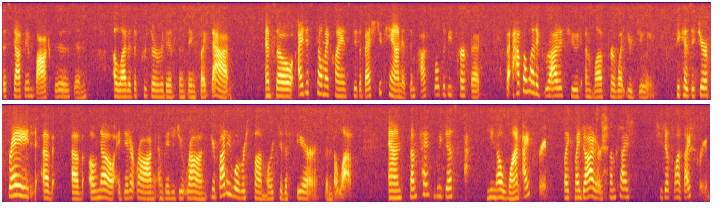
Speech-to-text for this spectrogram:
the stuff in boxes and a lot of the preservatives and things like that. And so I just tell my clients do the best you can. It's impossible to be perfect, but have a lot of gratitude and love for what you're doing Because if you're afraid of of oh no, I did it wrong, I'm going to do it wrong, your body will respond more to the fear than the love. And sometimes we just, you know, want ice cream. Like my daughter, sometimes she just wants ice cream.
